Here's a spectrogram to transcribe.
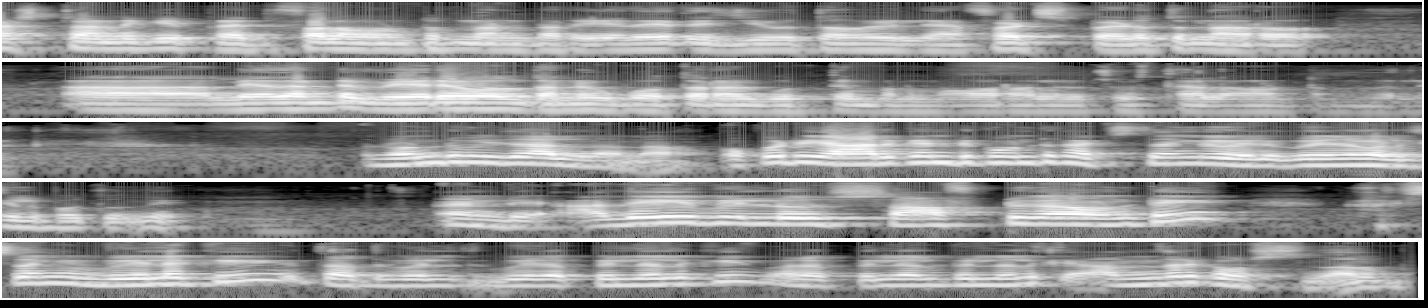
కష్టానికి ప్రతిఫలం ఉంటుందంటారు. ఏదైతే జీవితం వీళ్ళు ఎఫర్ట్స్ పెడుతున్నారో లేదంటే వేరే వాళ్ళు తనుకుపోతారా గుర్తింపు. మనం ఓవరాల్గా చూస్తే ఎలా ఉంటుంది వీళ్ళకి? రెండు విధాలు నాన్న. ఒకటి ఆరు గంటకు ఉంటే ఖచ్చితంగా వేరే వాళ్ళకి వెళ్ళిపోతుంది. అండి. అదే వీళ్ళు సాఫ్ట్గా ఉంటే ఖచ్చితంగా వీళ్ళకి తర్వాత వీళ్ళ వీళ్ళ పిల్లలకి వాళ్ళ పిల్లల పిల్లలకి అందరికీ వస్తుంది.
